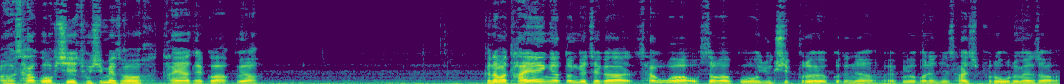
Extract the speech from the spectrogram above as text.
어, 사고 없이 조심해서 타야 될 것 같고요. 그나마 다행이었던 게 제가 사고가 없어갖고 60%였거든요. 그리고 이번에 이제 40% 오르면서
